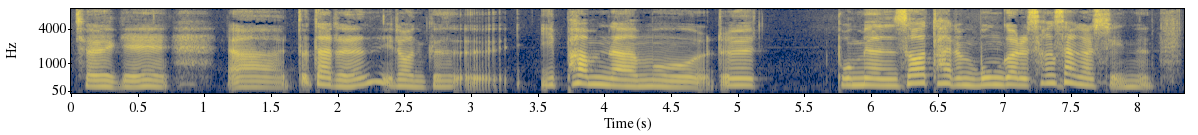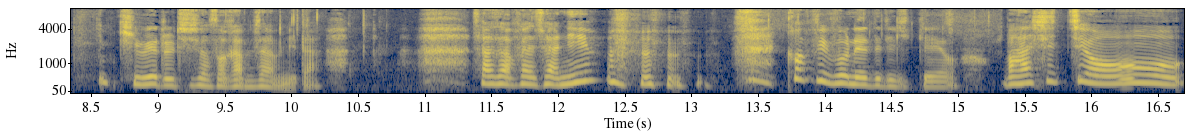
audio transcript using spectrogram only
저에게 아, 또 다른 이런 그 이팝나무를 보면서 다른 뭔가를 상상할 수 있는 기회를 주셔서 감사합니다. 4484님, 커피 보내드릴게요. 맛있죠?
